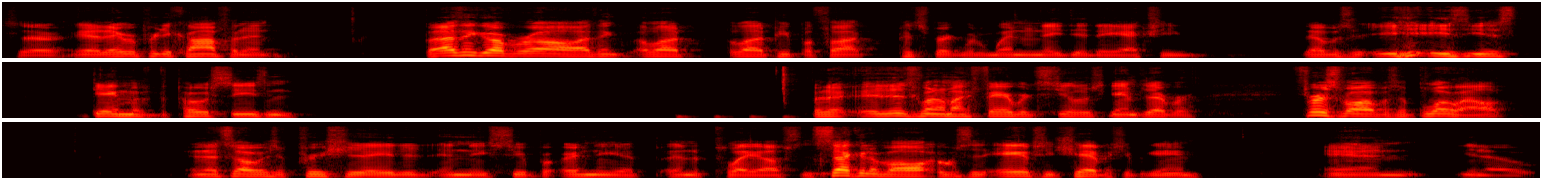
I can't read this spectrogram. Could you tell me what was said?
So yeah, they were pretty confident. But I think overall, I think a lot of, a lot of people thought Pittsburgh would win, and they did. They actually that was the easiest game of the postseason. But it, it is one of my favorite Steelers games ever. First of all, it was a blowout, and that's always appreciated in the super in the in the playoffs. And second of all, it was an AFC Championship game, and you know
